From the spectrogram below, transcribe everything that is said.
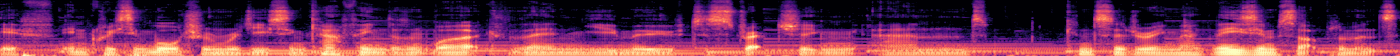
if increasing water and reducing caffeine doesn't work, then you move to stretching and considering magnesium supplements.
